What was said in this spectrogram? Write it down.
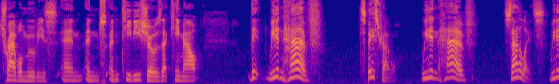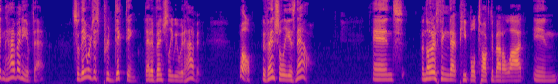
travel movies and, and, and TV shows that came out. They, we didn't have space travel. We didn't have satellites. We didn't have any of that. So they were just predicting that eventually we would have it. Well, eventually is now. And another thing that people talked about a lot in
